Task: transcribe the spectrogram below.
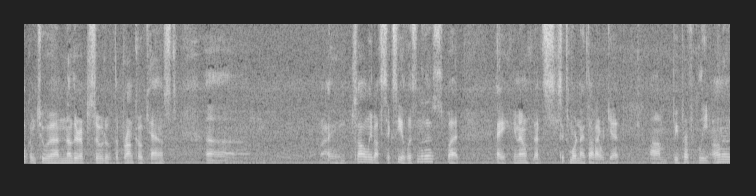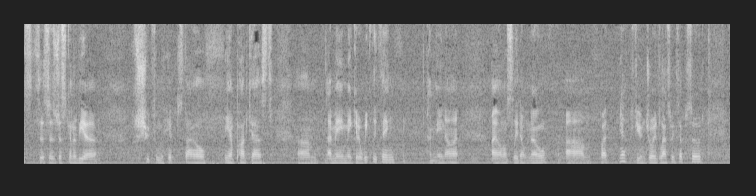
welcome to another episode of the Bronco Cast. Uh, I saw only about 60 have listened to this, but hey, you know, that's six more than I thought I would get. Um, be perfectly honest, this is just going to be a shoot from the hip style yeah, podcast. Um, I may make it a weekly thing, I may not. I honestly don't know. Um, but yeah, if you enjoyed last week's episode,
